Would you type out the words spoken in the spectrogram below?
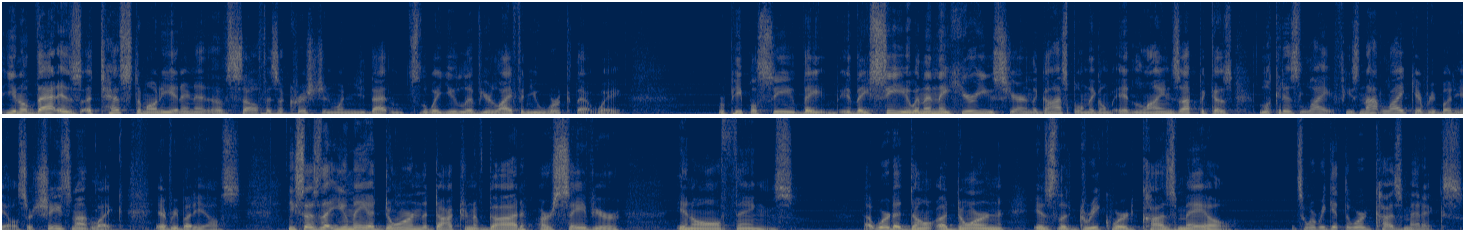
You know that is a testimony in and of itself as a Christian when you, that's the way you live your life and you work that way where people see they they see you and then they hear you sharing the gospel and they go it lines up because look at his life. He's not like everybody else or she's not like everybody else. He says that you may adorn the doctrine of god our savior in all things. That word adorn is the greek word cosmeo. It's where we get the word cosmetics.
